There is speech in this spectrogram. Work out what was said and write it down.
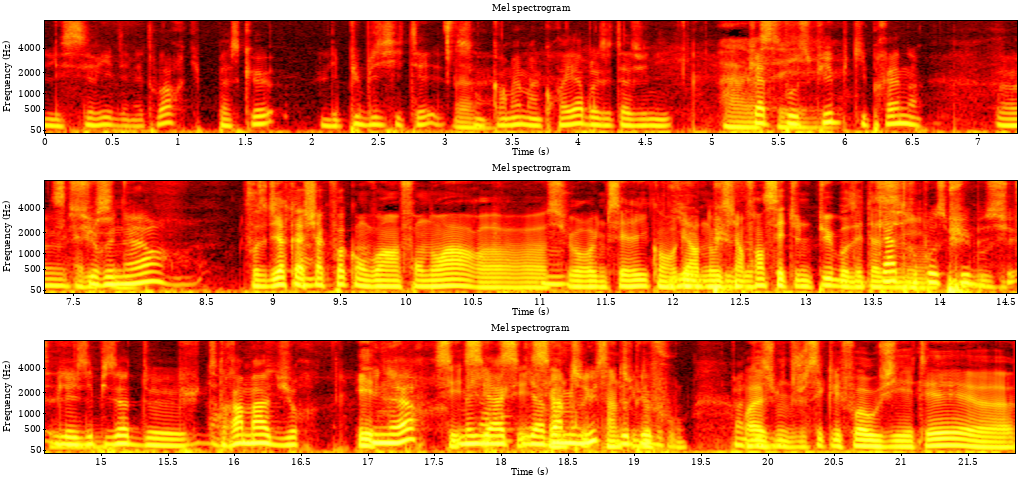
les séries des networks parce que les publicités Ah sont quand même incroyables aux États-Unis. Ah, Quatre c'est- pauses pubs qui prennent sur une heure. faut se dire qu'à chaque fois qu'on voit un fond noir euh, Mm. sur une série qu'on Il regarde nous ici en. France, c'est une pub aux Quatre États-Unis. pauses Pub pubs. Les épisodes de Putain. drama durent Et une heure, C'est mais il y a, il y a c'est un 20 truc- minutes c'est un de truc de pub. fou. Enfin, Ouais, 18. je, je sais que les fois où j'y étais, euh,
